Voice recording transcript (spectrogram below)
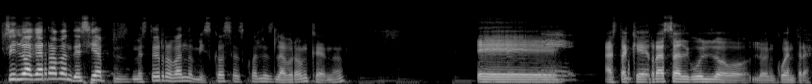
si lo agarraban, decía, pues me estoy robando mis cosas, ¿cuál es la bronca, no? Eh, hasta que Ra's al Ghul lo, lo, encuentra.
